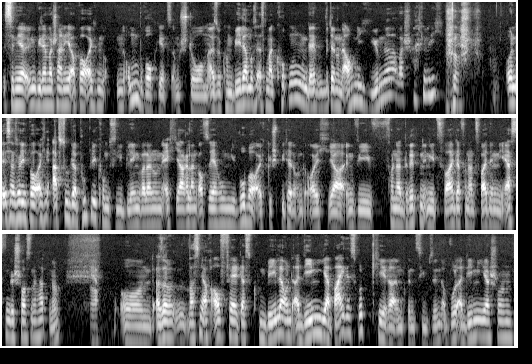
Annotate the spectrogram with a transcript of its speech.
Ist denn ja irgendwie dann wahrscheinlich auch bei euch ein, ein Umbruch jetzt im Sturm. Also Kombela muss erstmal gucken, der wird ja nun auch nicht jünger wahrscheinlich. und ist natürlich bei euch ein absoluter Publikumsliebling, weil er nun echt jahrelang auf sehr hohem Niveau bei euch gespielt hat und euch ja irgendwie von der dritten in die zweite, von der zweiten in die ersten geschossen hat. Ne? Ja. Und also was mir auch auffällt, dass Kumbela und Ademi ja beides Rückkehrer im Prinzip sind, obwohl Ademi ja schon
